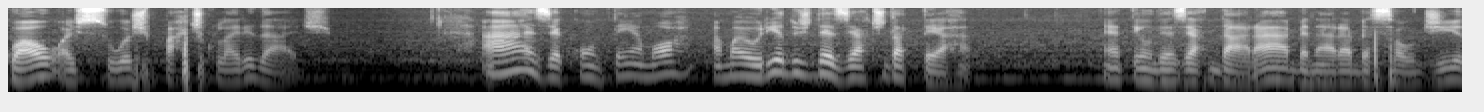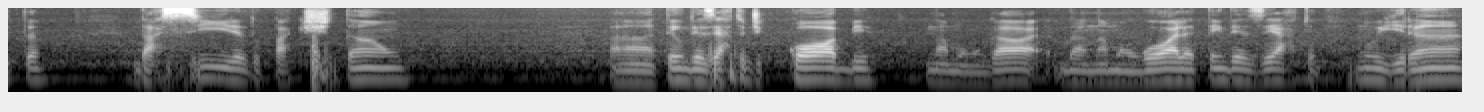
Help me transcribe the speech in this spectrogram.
qual as suas particularidades. A Ásia contém a, maior, a maioria dos desertos da Terra. É, tem o deserto da Arábia, na Arábia Saudita, da Síria, do Paquistão, uh, tem o deserto de Kobe, na, Mongólia, na Mongólia, tem deserto no Irã,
